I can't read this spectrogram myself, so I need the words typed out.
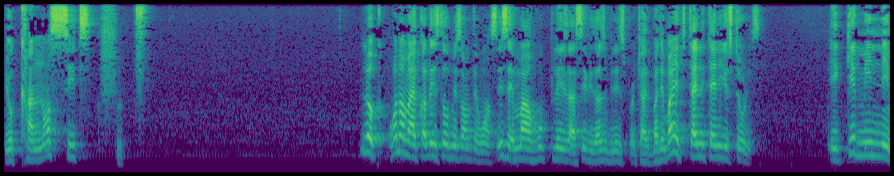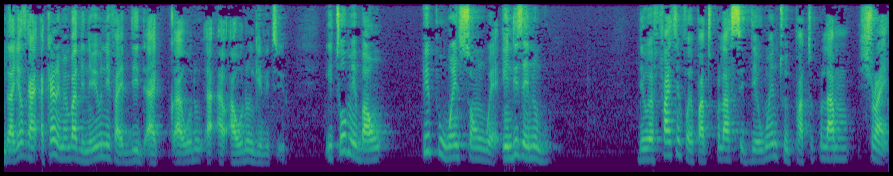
You cannot sit. Look, one of my colleagues told me something once. This is a man who plays as if he doesn't believe in spirituality. But the man is telling, telling you stories. He gave me names. I just I can't remember the name. Even if I did, I, I, wouldn't, I, I wouldn't give it to you. He told me about people went somewhere in this Enugu. They were fighting for a particular seat. They went to a particular shrine.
